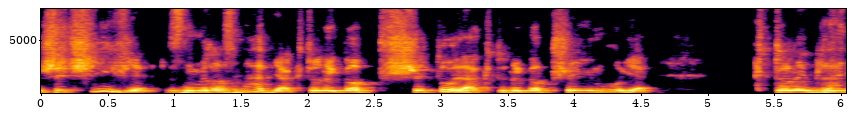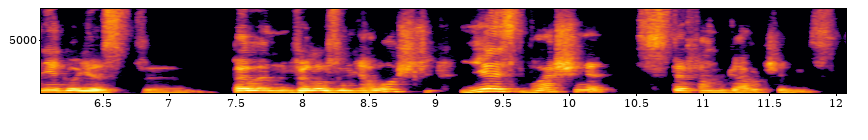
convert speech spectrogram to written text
życzliwie z nim rozmawia, który go przytula, który go przyjmuje, który dla niego jest y, pełen wyrozumiałości, jest właśnie Stefan Garczyński.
